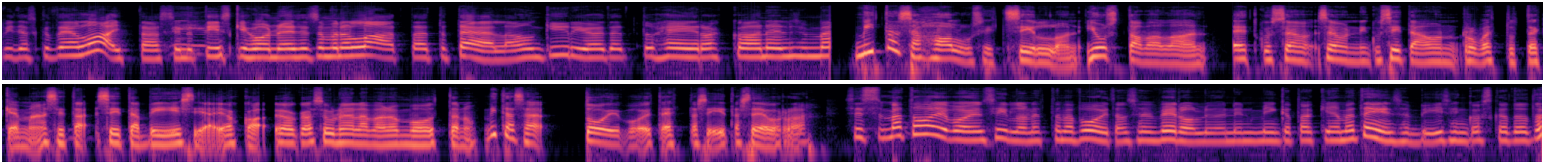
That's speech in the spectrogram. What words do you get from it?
pitäisikö teidän laittaa sinne niin. tiskihuoneeseen semmoinen laatta, että täällä on kirjoitettu hei rakkaan ensimmäinen. Mitä sä halusit silloin, just tavallaan, että kun se on, se on niin kuin sitä on ruvettu tekemään, sitä, sitä biisiä, joka, joka sun elämän on muuttanut. Mitä sä toivoit, että siitä seuraa? Siis mä toivoin silloin, että mä voitan sen vedonlyönnin, minkä takia mä tein sen biisin, koska tota,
